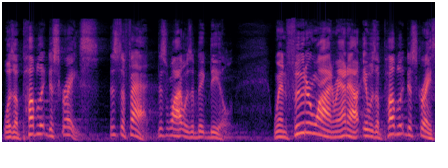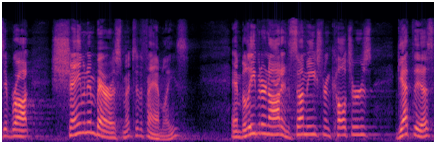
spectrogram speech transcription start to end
was a public disgrace. This is a fact. This is why it was a big deal. When food or wine ran out, it was a public disgrace. It brought shame and embarrassment to the families. And believe it or not, in some Eastern cultures, get this,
